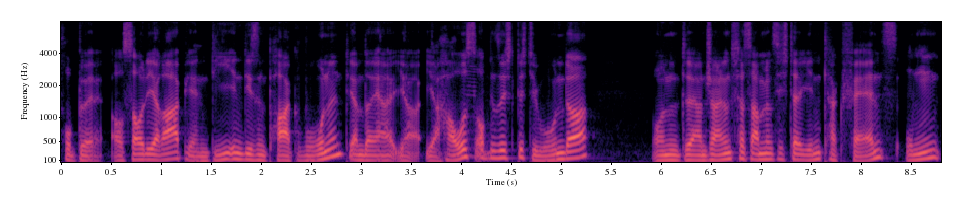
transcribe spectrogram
Truppe aus Saudi-Arabien, die in diesem Park wohnen. Die haben da ja ihr, ihr Haus offensichtlich, die wohnen da. Und äh, anscheinend versammeln sich da jeden Tag Fans, um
